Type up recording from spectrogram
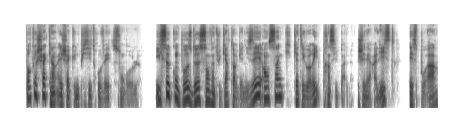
pour que chacun et chacune puisse y trouver son rôle. Il se compose de 128 cartes organisées en 5 catégories principales. Espoir,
